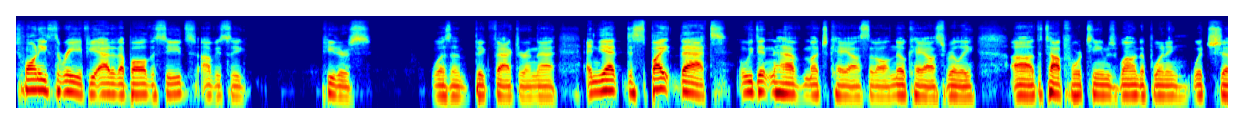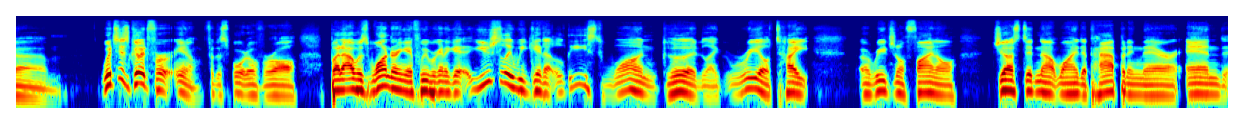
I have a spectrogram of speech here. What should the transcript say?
23 if you added up all the seeds. Obviously, Peters was a big factor in that. And yet, despite that, we didn't have much chaos at all. No chaos, really. Uh, the top four teams wound up winning, which um, which is good for you know for the sport overall. But I was wondering if we were going to get. Usually, we get at least one good, like real tight, uh, regional final. Just did not wind up happening there, and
